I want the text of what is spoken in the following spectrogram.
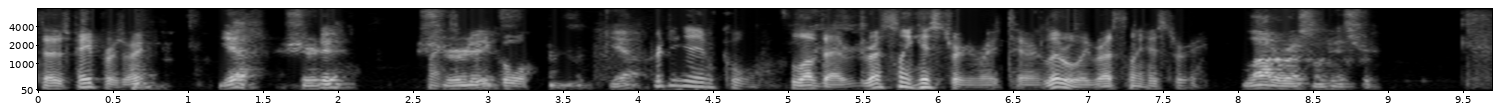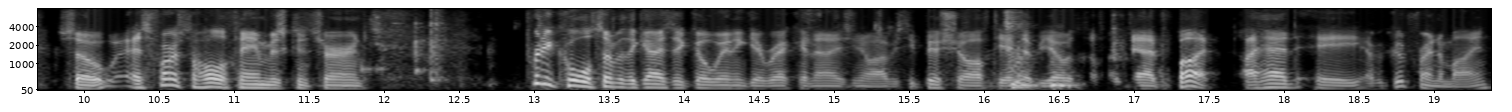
those papers, right? Yeah, sure did. Nice, Sure pretty did. cool. Yeah. Pretty damn cool. Love that. Wrestling history right there. Literally wrestling history. A lot of wrestling history. So as far as the Hall of Fame is concerned, pretty cool. Some of the guys that go in and get recognized, you know, obviously Bischoff, the NWO, and stuff like that. But I had a, a good friend of mine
